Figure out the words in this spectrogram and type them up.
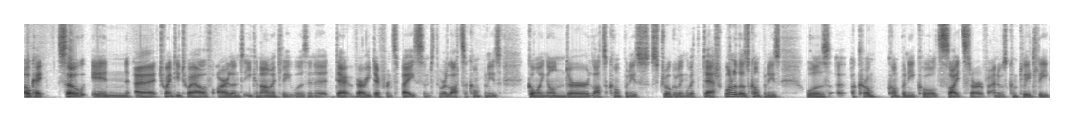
Okay, so in uh, 2012, Ireland economically was in a de- very different space, and there were lots of companies going under, lots of companies struggling with debt. One of those companies was a, a com- company called Siteserv, and it was completely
